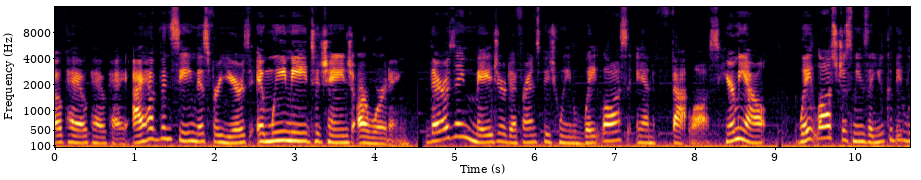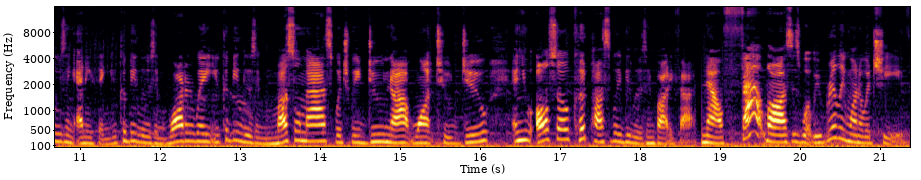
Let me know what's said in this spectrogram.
okay, okay, okay. I have been seeing this for years and we need to change our wording. There is a major difference between weight loss and fat loss. Hear me out. Weight loss just means that you could be losing anything. You could be losing water weight, you could be losing muscle mass, which we do not want to do, and you also could possibly be losing body fat. Now, fat loss is what we really want to achieve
